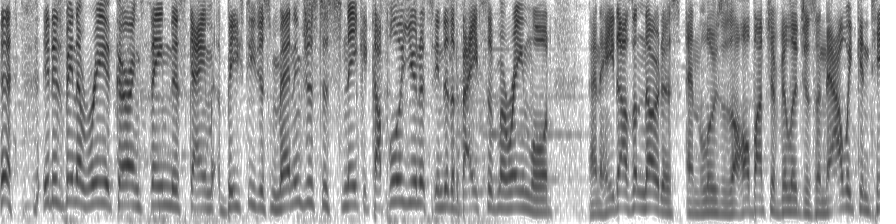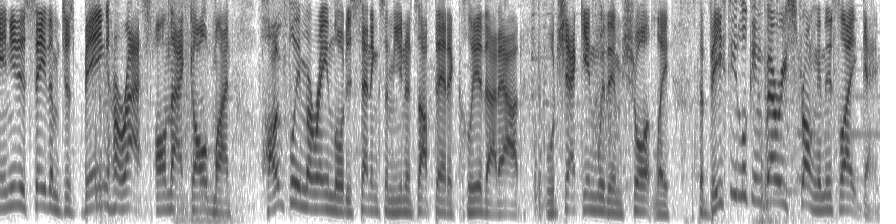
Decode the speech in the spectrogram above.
it has been a reoccurring theme this game. Beastie just manages to sneak a couple of units into the base of Marine Lord, and he doesn't notice and loses a whole bunch of villagers. And now we continue to see them just being harassed on that gold mine. Hopefully Marine Lord is sending some units up there to clear that out. We'll check in with him shortly. The Beastie looking very strong in this late game.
